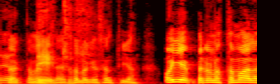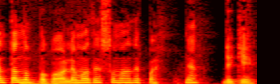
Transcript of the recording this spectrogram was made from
Exactamente. De Eso hechos. es lo que sentí yo. Oye, pero nos estamos adelantando un poco. Hablemos de eso más después. ¿ya? ¿De qué?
